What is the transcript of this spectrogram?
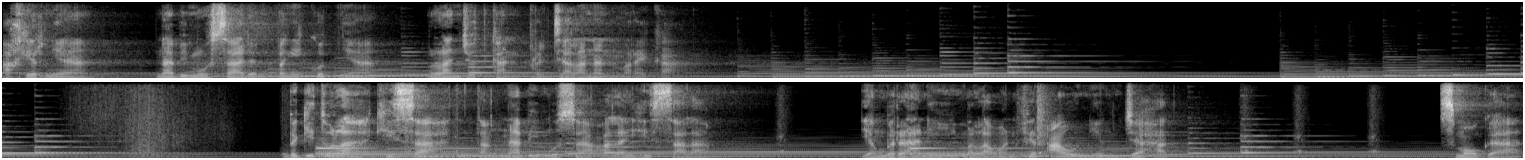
Akhirnya, Nabi Musa dan pengikutnya melanjutkan perjalanan mereka. Begitulah kisah tentang Nabi Musa alaihi salam yang berani melawan Firaun yang jahat. Semoga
